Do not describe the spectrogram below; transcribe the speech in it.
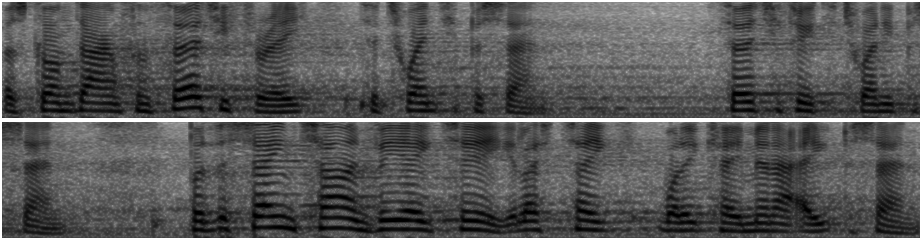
has gone down from 33 to 20%. 33 to 20%. But at the same time, VAT, let's take what it came in at 8%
